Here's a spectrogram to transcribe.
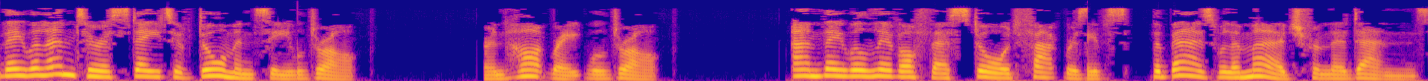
They will enter a state of dormancy will drop. And heart rate will drop. And they will live off their stored fat reserves. The bears will emerge from their dens.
